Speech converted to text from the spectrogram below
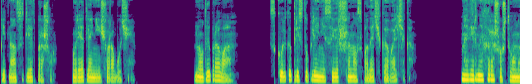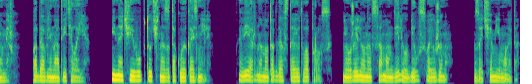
Пятнадцать лет прошло. Вряд ли они еще рабочие. Но ты права. Сколько преступлений совершено с подачи Ковальчика. Наверное, хорошо, что он умер, подавленно ответила я. Иначе его б точно за такое казнили. Верно, но тогда встает вопрос. Неужели он и в самом деле убил свою жену? Зачем ему это?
